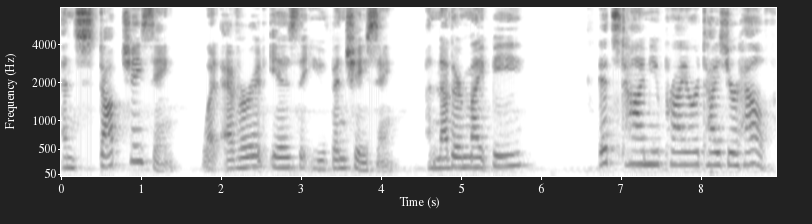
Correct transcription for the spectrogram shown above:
and stop chasing whatever it is that you've been chasing. Another might be, it's time you prioritize your health.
